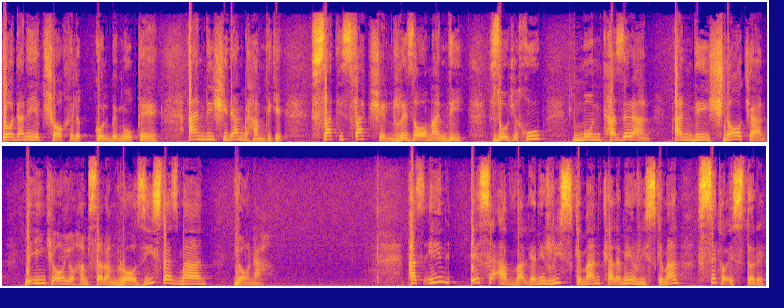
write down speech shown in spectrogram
دادن یک شاخه گل به موقع اندیشیدن به همدیگه. satisfaction رضامندی. زوج خوب منتظرن اندیشناکن. به اینکه آیا همسرم راضی است از من یا نه. پس این S اول یعنی ریسک من کلمه ریسک من سه تا S داره.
